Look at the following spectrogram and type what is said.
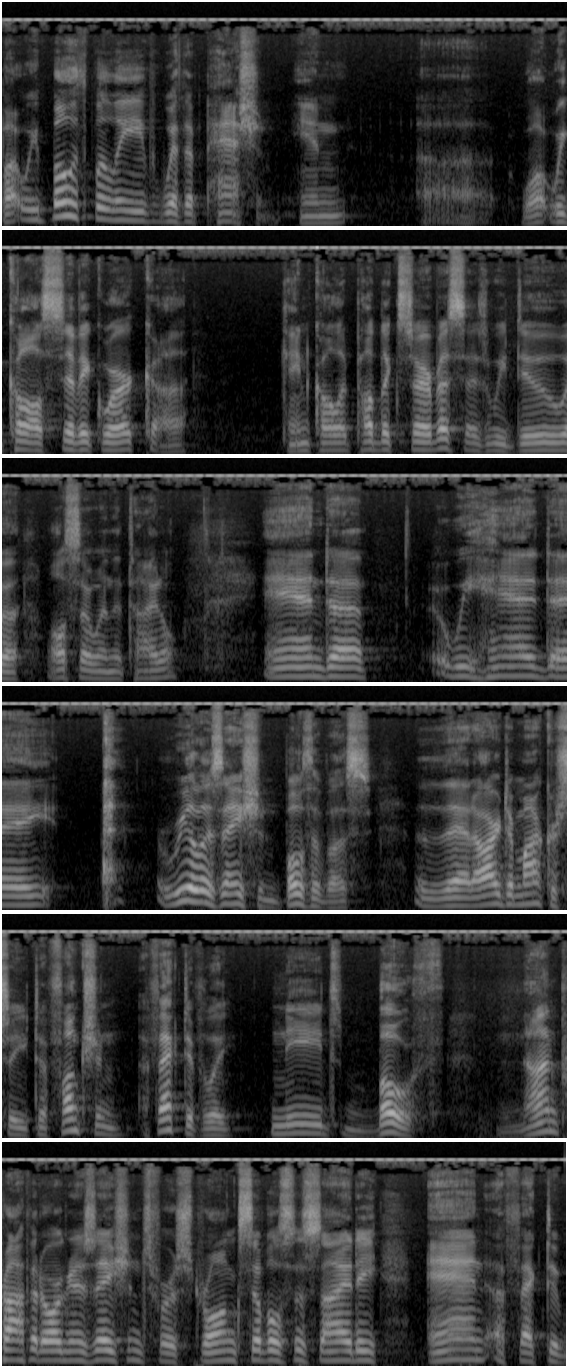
but we both believe with a passion in uh, what we call civic work. Uh, can call it public service, as we do uh, also in the title. And uh, we had a realization, both of us, that our democracy to function effectively needs both nonprofit organizations for a strong civil society and effective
